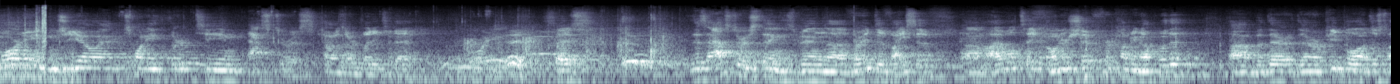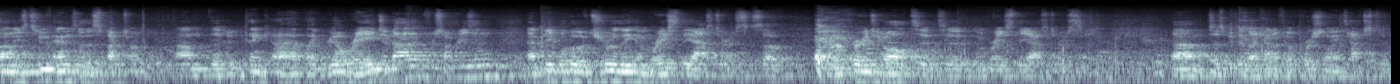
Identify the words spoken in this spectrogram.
morning, GEOINT 2013 asterisk. How is everybody today? Good. So this, asterisk thing has been uh, very divisive. Um, I will take ownership for coming up with it, uh, but there, there are people just on these two ends of the spectrum um, that who think I have like real rage about it for some reason, and people who have truly embraced the asterisk. So I encourage you all to, to embrace the asterisk, um, just because I kind of feel personally attached to it.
